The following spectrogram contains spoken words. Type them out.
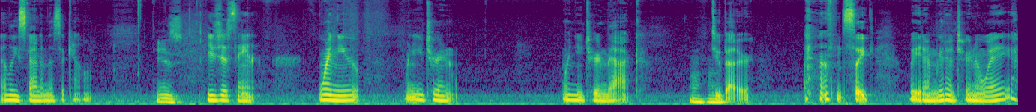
at least not in this account. He's He's just saying when you when you turn when you turn back, mhm. do better. it's like, wait, I'm gonna turn away.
